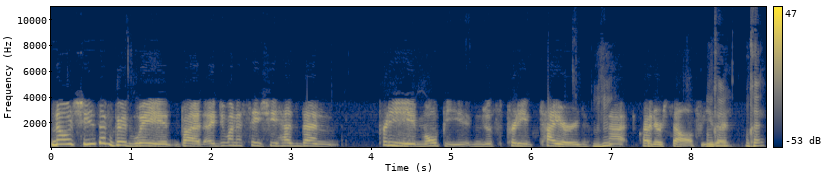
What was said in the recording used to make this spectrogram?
No, she's of good weight, but I do want to say she has been pretty mopey and just pretty tired, mm-hmm. not quite herself either. Okay. Okay.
